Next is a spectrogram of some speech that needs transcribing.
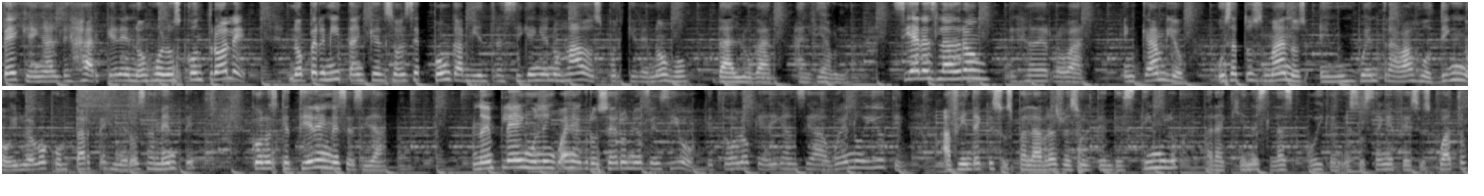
pequen al dejar que el enojo los controle. No permitan que el sol se ponga mientras siguen enojados, porque el enojo da lugar al diablo. Si eres ladrón, deja de robar. En cambio, usa tus manos en un buen trabajo digno y luego comparte generosamente con los que tienen necesidad. No empleen un lenguaje grosero ni ofensivo, que todo lo que digan sea bueno y útil, a fin de que sus palabras resulten de estímulo para quienes las oigan. Eso está en Efesios 4,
